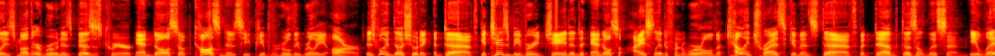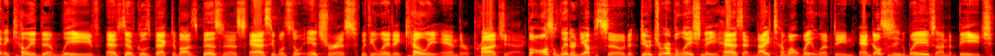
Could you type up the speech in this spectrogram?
Kelly's mother, ruining his business career and also causing him to see people for who they really are. This really does show that Dev continues to be very jaded and also isolated from the world. Kelly tries to convince Dev, but Dev doesn't listen. Elena and Kelly then leave as Dev goes back to Bob's business as he wants no interest with Elena and Kelly and their project. But also later in the episode, due to revelation that he has at nighttime while weightlifting and also seeing waves on the beach,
